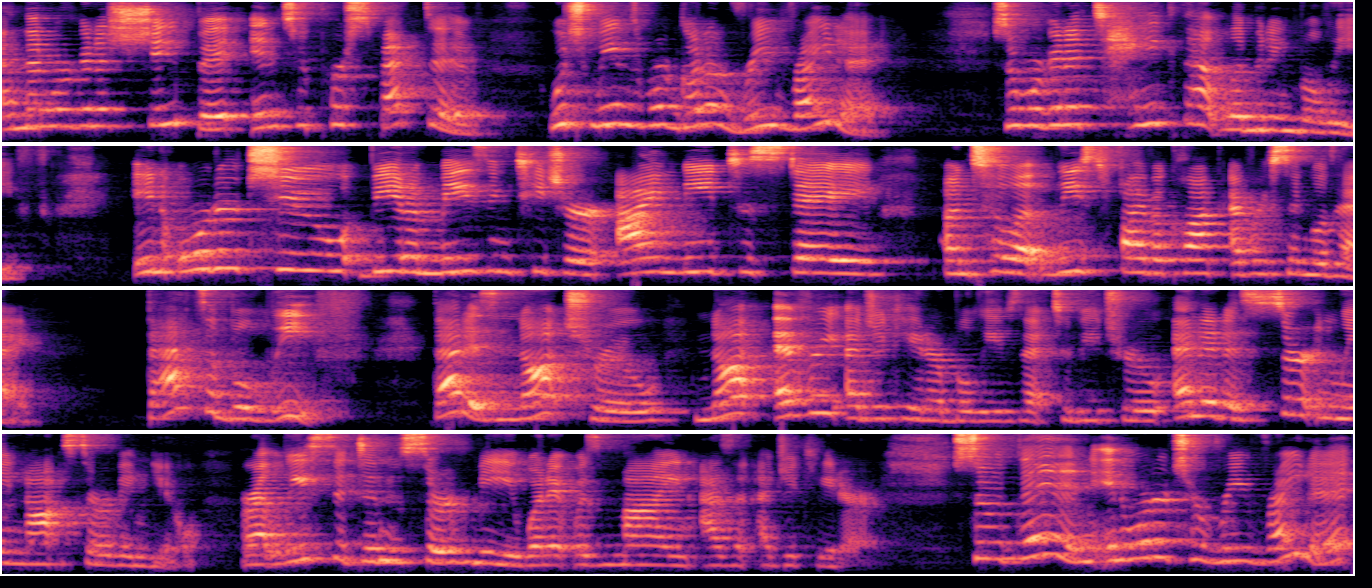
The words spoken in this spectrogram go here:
and then we're gonna shape it into perspective, which means we're gonna rewrite it. So, we're gonna take that limiting belief in order to be an amazing teacher, I need to stay until at least five o'clock every single day. That's a belief. That is not true. Not every educator believes that to be true, and it is certainly not serving you, or at least it didn't serve me when it was mine as an educator. So then, in order to rewrite it,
